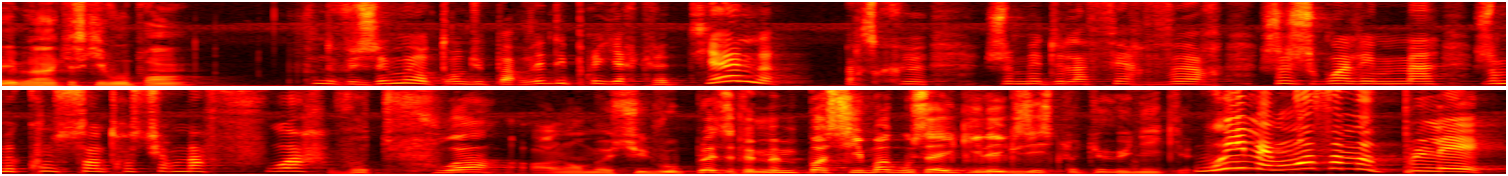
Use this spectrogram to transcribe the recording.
Eh ben, qu'est-ce qui vous prend? Vous n'avez jamais entendu parler des prières chrétiennes? Parce que je mets de la ferveur, je joins les mains, je me concentre sur ma foi. Votre foi? Ah non, mais s'il vous plaît, ça fait même pas six mois que vous savez qu'il existe, le Dieu unique. Oui, mais moi ça me plaît.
